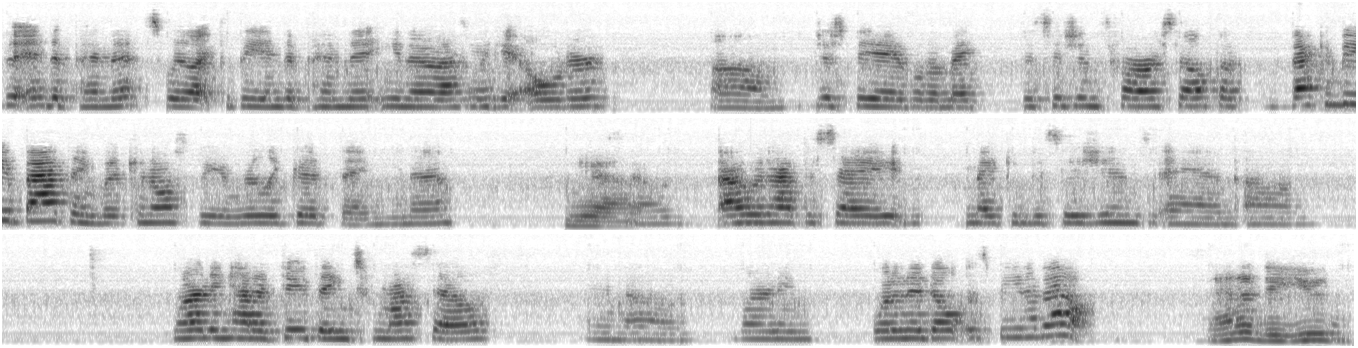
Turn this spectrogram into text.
the independence. We like to be independent, you know, as we get older. Um, just be able to make decisions for ourselves. That, that can be a bad thing, but it can also be a really good thing, you know? Yeah. So I would have to say making decisions and um, learning how to do things for myself and um, learning what an adult is being about. Anna, do you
